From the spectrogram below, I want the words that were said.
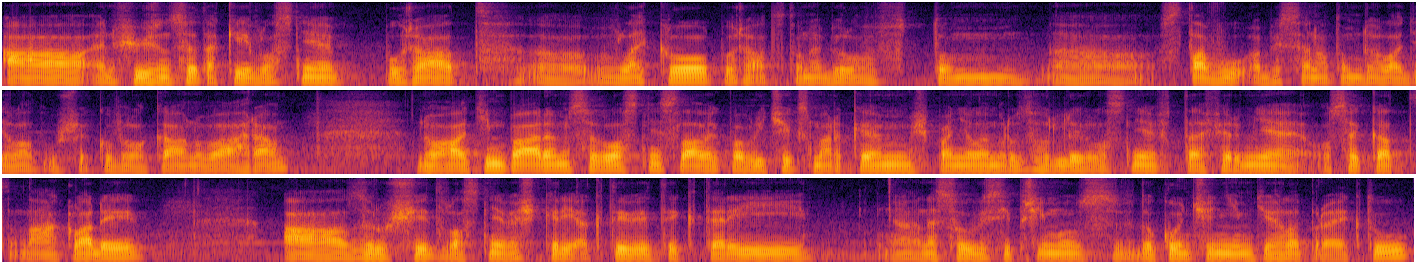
a Enfusion se taky vlastně pořád e, vlekl, pořád to nebylo v tom stavu, aby se na tom dala dělat už jako velká nová hra. No a tím pádem se vlastně Slávek Pavlíček s Markem Španělem rozhodli vlastně v té firmě osekat náklady a zrušit vlastně veškeré aktivity, které eh, nesouvisí přímo s dokončením těchto projektů.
